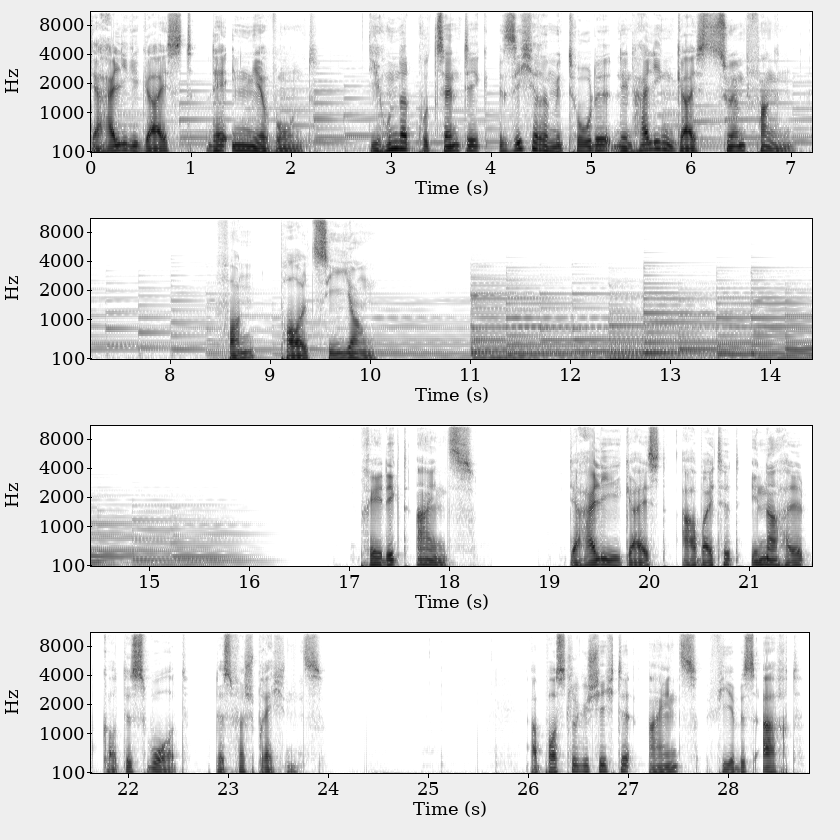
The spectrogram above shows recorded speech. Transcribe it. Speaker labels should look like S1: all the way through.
S1: Der Heilige Geist, der in mir wohnt. Die hundertprozentig sichere Methode, den Heiligen Geist zu empfangen. Von Paul C. Young. Predigt 1 Der Heilige Geist arbeitet innerhalb Gottes Wort des Versprechens. Apostelgeschichte 1, 4 bis 8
